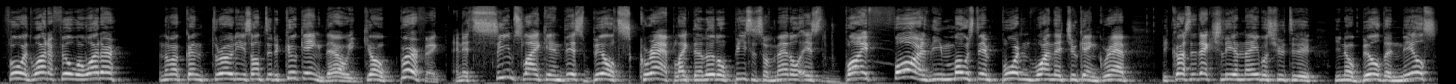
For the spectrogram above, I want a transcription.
Full with water, fill with water. And then we can throw these onto the cooking. There we go, perfect. And it seems like in this build, scrap, like the little pieces of metal, is by far the most important one that you can grab. Because it actually enables you to, you know, build the nails.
